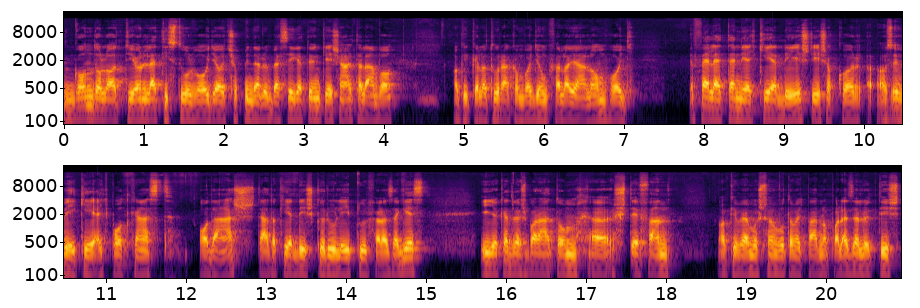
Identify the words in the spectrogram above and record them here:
gondolat jön letisztulva, ugye, hogy sok mindenről beszélgetünk, és általában akikkel a túrákon vagyunk, felajánlom, hogy fel lehet tenni egy kérdést, és akkor az övéké egy podcast adás, tehát a kérdés körül épül fel az egész. Így a kedves barátom Stefan, akivel most fenn voltam egy pár nappal ezelőtt is,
